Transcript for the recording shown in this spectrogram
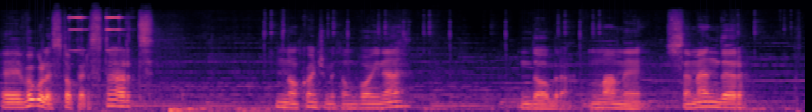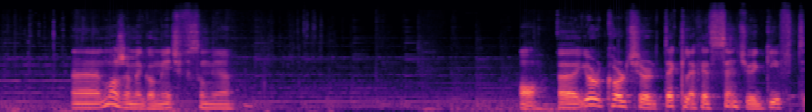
E, w ogóle stopper start. No, kończymy tą wojnę. Dobra, mamy Semender. E, możemy go mieć w sumie. O, e, your courtier Tekle has sent you a gift.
